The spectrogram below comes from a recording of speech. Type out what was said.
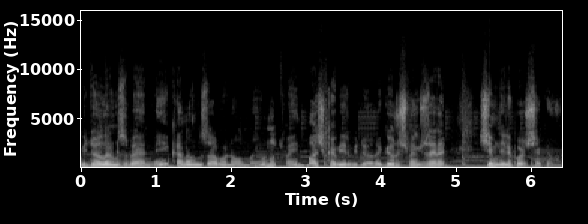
videolarımızı beğenmeyi, kanalımıza abone olmayı unutmayın. Başka bir videoda görüşmek üzere. Şimdilik hoşçakalın.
